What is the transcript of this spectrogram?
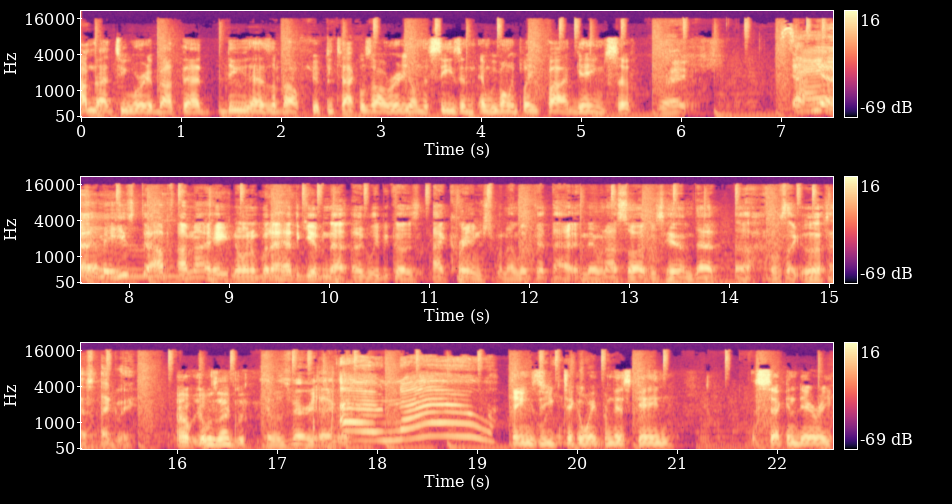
I'm not too worried about that. Dude has about 50 tackles already on the season, and we've only played five games. So Right. Yeah, yeah, I mean, he's. Still, I'm, I'm not hating on him, but I had to give him that ugly because I cringed when I looked at that, and then when I saw it was him, that uh, I was like, ugh, that's ugly. oh, it was ugly. It was very ugly. Oh no! things that you can take away from this game: the secondary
